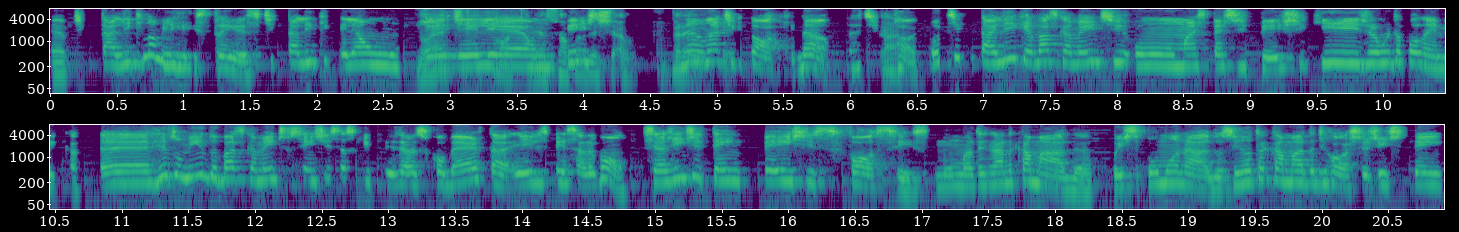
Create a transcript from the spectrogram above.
É, o Tiktaalik não me estranha esse. Tiktaalik, ele é um não é, ele é né? um peixe. Deixar... Não, não é TikTok, não, não é TikTok. Tá. O Tiktaalik é basicamente uma espécie de peixe que gerou muita polêmica. É, resumindo, basicamente os cientistas que fizeram a descoberta, eles pensaram, bom, se a gente tem peixes fósseis numa determinada camada, peixes pulmonados, em outra camada de rocha a gente tem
